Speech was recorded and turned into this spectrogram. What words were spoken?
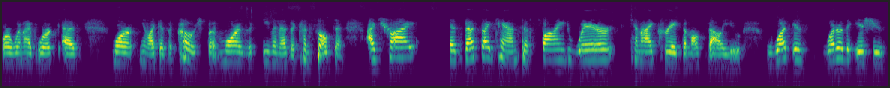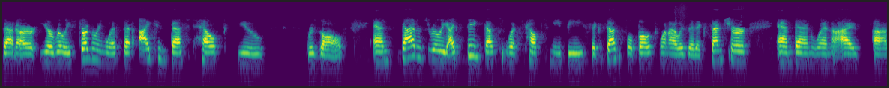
or when I've worked as more, you know, like as a coach, but more as a, even as a consultant. I try as best I can to find where can I create the most value. What is what are the issues that are you're really struggling with that I can best help you resolve? And that is really, I think that's what's helped me be successful, both when I was at Accenture and then when I uh,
